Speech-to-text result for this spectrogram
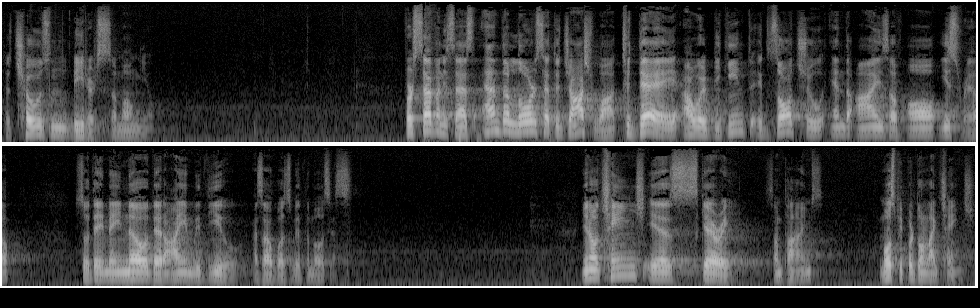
the chosen leaders among you. Verse 7 it says, And the Lord said to Joshua, Today I will begin to exalt you in the eyes of all Israel, so they may know that I am with you as I was with Moses. You know, change is scary sometimes. Most people don't like change,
